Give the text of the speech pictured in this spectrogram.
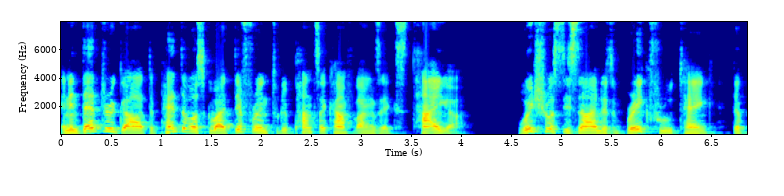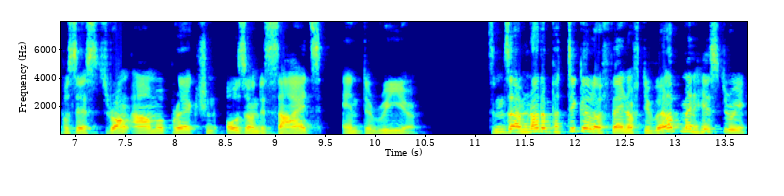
and in that regard, the Panther was quite different to the Panzerkampfwagen 6 Tiger, which was designed as a breakthrough tank that possessed strong armor protection also on the sides and the rear. Since I'm not a particular fan of development history,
